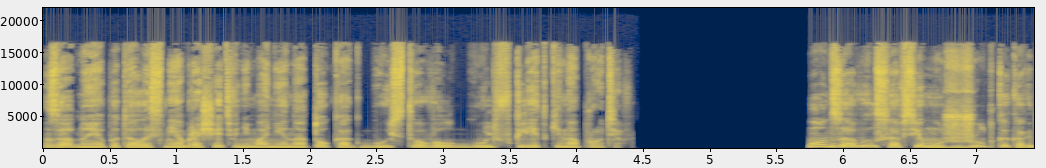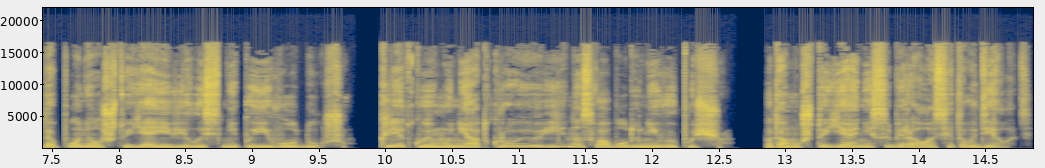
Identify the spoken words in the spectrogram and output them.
Заодно я пыталась не обращать внимания на то, как буйствовал гуль в клетке напротив. Он завыл совсем уж жутко, когда понял, что я явилась не по его душу. Клетку ему не открою и на свободу не выпущу потому что я не собиралась этого делать.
